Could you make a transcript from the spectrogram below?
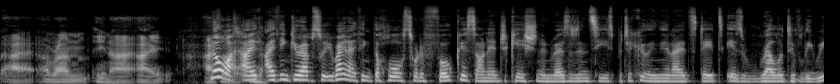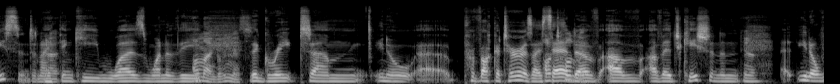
I, around, you know, I. I no, thought- I, yeah. I think you're absolutely right. I think the whole sort of focus on education and residencies, particularly in the United States, is relatively recent, and I think he was one of the Oh, my goodness. the great um, you know uh, provocateur, as I Oh, said, totally. of, of of education, and Yeah. uh, you know,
